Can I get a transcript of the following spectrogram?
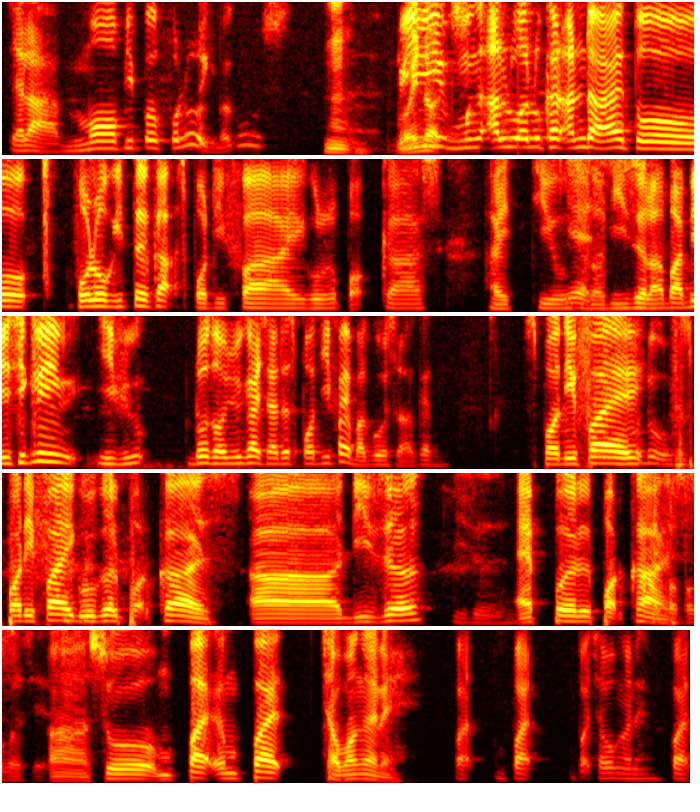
yalah more people follow lagi bagus. Hmm. Why We not? mengalu-alukan anda eh, untuk follow kita kat Spotify, Google Podcast, iTunes yes. atau Deezer lah. But basically if you those of you guys ada Spotify bagus lah kan. Spotify. Spotify, Google Podcast, uh, Deezer, Deezer. Apple Podcast. Apple Podcast, yes. uh, so empat-empat cawangan eh. Empat empat empat cawangan eh. Empat.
